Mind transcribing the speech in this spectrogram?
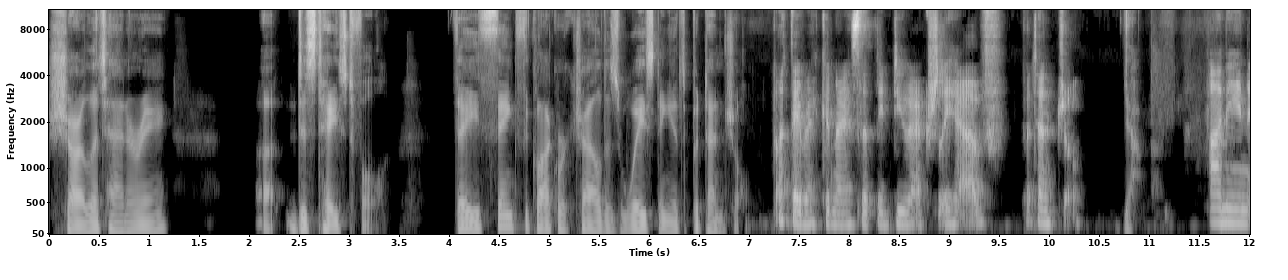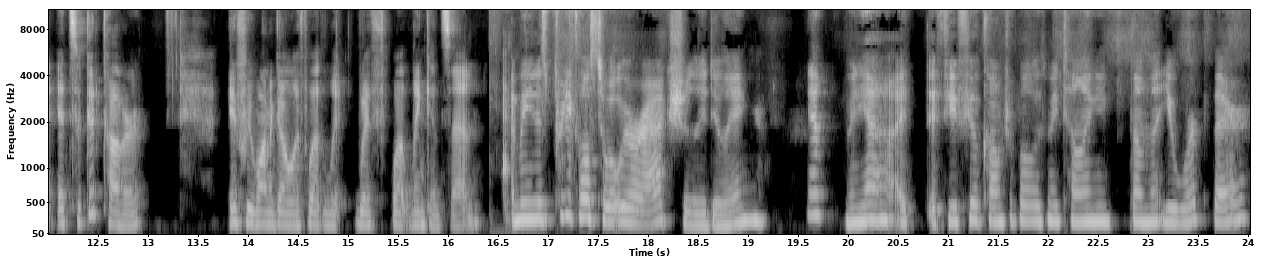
charlatanery, uh, distasteful. They think the Clockwork Child is wasting its potential. But they recognize that they do actually have potential. Yeah. I mean, it's a good cover if we want to go with what Li- with what Lincoln said. I mean, it's pretty close to what we were actually doing. Yeah. I mean, yeah, I, if you feel comfortable with me telling them that you work there.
